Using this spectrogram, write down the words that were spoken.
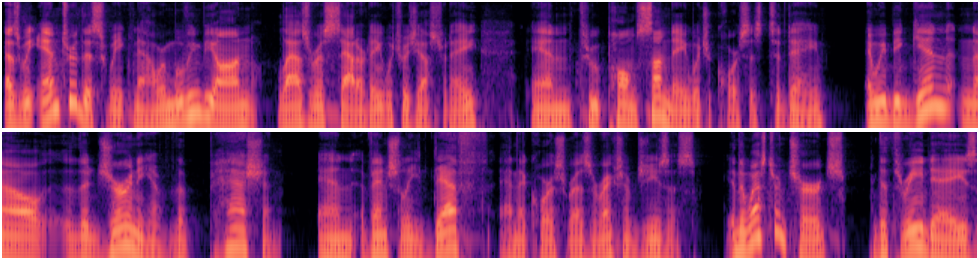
as we enter this week now, we're moving beyond Lazarus Saturday, which was yesterday, and through Palm Sunday, which of course is today. And we begin now the journey of the passion and eventually death and, of course, resurrection of Jesus. In the Western Church, the three days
